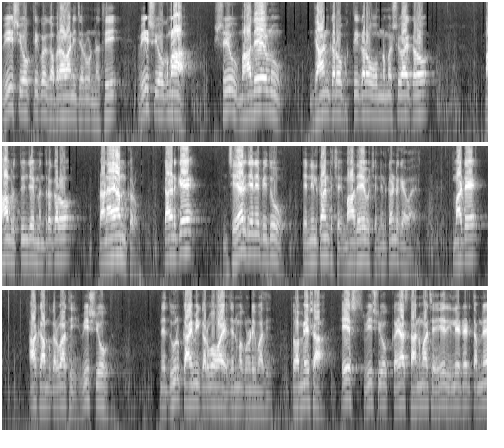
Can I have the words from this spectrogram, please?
વિષ યોગથી કોઈ ગભરાવાની જરૂર નથી. વિષ યોગમાં શિવ મહાદેવનું ધ્યાન કરો, ભક્તિ કરો, ઓમ નમઃ શિવાય કરો, મહામૃત્યુંજય મંત્ર કરો, પ્રાણાયામ કરો. કારણ કે ઝેર જેને પીધું એ નીલકંઠ છે, મહાદેવ છે, નીલકંઠ કહેવાય. માટે આ કામ કરવાથી વિષ યોગ ને દૂર કાયમી કરવો હોય જન્મકુંડળીમાંથી. તો હંમેશા એ વિષ યોગ કયા સ્થાનમાં છે એ રિલેટેડ તમને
